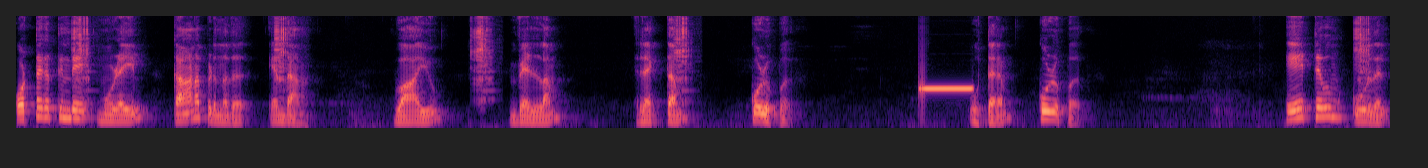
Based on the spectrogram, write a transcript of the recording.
ഒട്ടകത്തിന്റെ മുഴയിൽ കാണപ്പെടുന്നത് എന്താണ്? വായു വെള്ളം രക്തം കൊഴുപ്പ്. ഉത്തരം കൊഴുപ്പ്. ഏറ്റവും കൂടുതൽ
